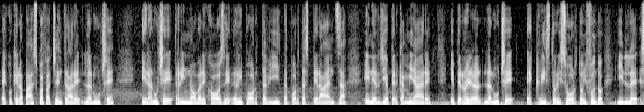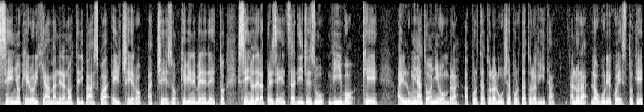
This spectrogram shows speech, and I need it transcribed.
ecco che la Pasqua faccia entrare la luce e la luce rinnova le cose, riporta vita, porta speranza, energia per camminare e per noi la, la luce è Cristo risorto. In fondo il segno che lo richiama nella notte di Pasqua è il cero acceso che viene benedetto, segno della presenza di Gesù vivo che ha illuminato ogni ombra, ha portato la luce, ha portato la vita. Allora l'augurio è questo, che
